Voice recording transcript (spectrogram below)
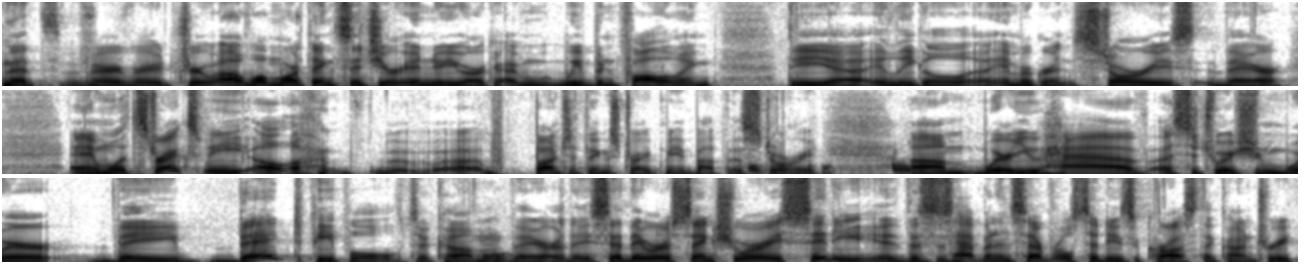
That's very, very true. Uh, one more thing, since you're in New York, I mean, we've been following the uh, illegal immigrant stories there. And what strikes me, a bunch of things strike me about this story, um, where you have a situation where they begged people to come there. They said they were a sanctuary city. This has happened in several cities across the country.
